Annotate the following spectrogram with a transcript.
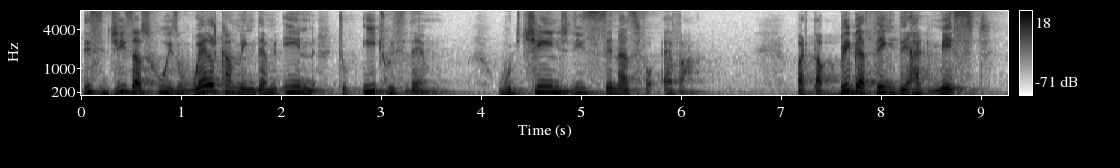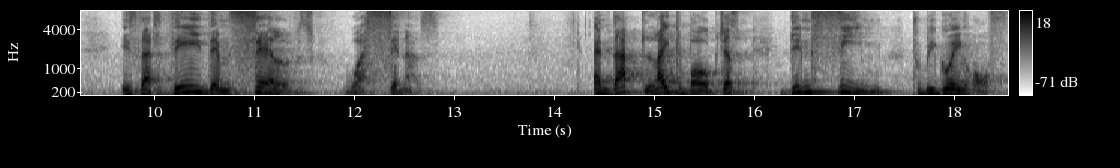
this Jesus who is welcoming them in to eat with them would change these sinners forever. But the bigger thing they had missed is that they themselves were sinners. And that light bulb just didn't seem to be going off.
